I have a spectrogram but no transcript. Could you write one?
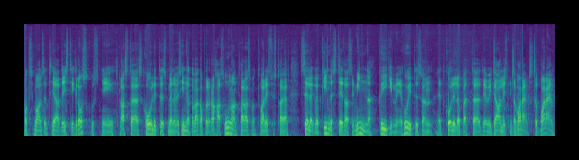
maksimaalselt head eesti keele oskust nii lasteaias, koolides, me oleme sinna ka väga palju raha suunanud varasemate valitsuste ajal, sellega tuleb kindlasti edasi minna, kõigi meie huvides on, et koolilõpetajad õpetajad ja ideaalis, mida varem, seda parem.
